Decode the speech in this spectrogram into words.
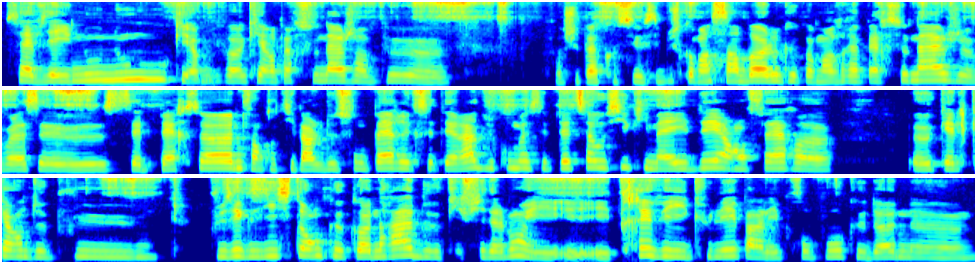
sa vieille nounou, qui est, un personnage un peu, euh, enfin, je sais pas, c'est plus comme un symbole que comme un vrai personnage. Voilà, c'est cette personne. Enfin, quand il parle de son père, etc. Du coup, moi, c'est peut-être ça aussi qui m'a aidé à en faire euh, euh, quelqu'un de plus plus existant que Conrad, qui finalement est, très véhiculé par les propos que donne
